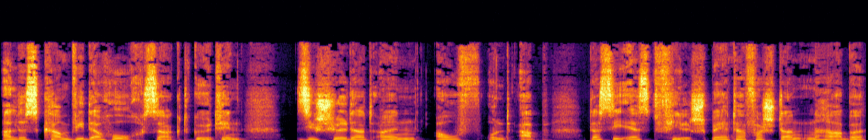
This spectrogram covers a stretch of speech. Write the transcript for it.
Alles kam wieder hoch, sagt Goethin. Sie schildert ein Auf und Ab, das sie erst viel später verstanden habe,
